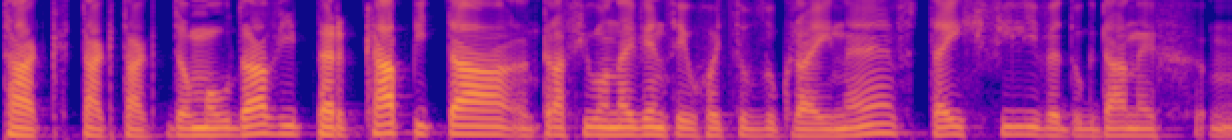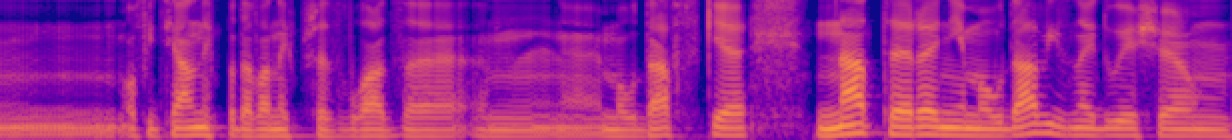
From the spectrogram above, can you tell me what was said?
Tak, tak, tak. Do Mołdawii per capita trafiło najwięcej uchodźców z Ukrainy. W tej chwili, według danych um, oficjalnych podawanych przez władze um, mołdawskie, na terenie Mołdawii znajduje się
